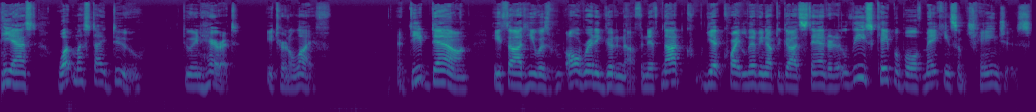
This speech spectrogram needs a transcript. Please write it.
He asked, What must I do to inherit eternal life? And deep down, he thought he was already good enough, and if not yet quite living up to God's standard, at least capable of making some changes.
